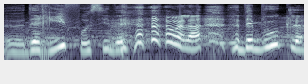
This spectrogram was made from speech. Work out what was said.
des riffs aussi des voilà des boucles.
